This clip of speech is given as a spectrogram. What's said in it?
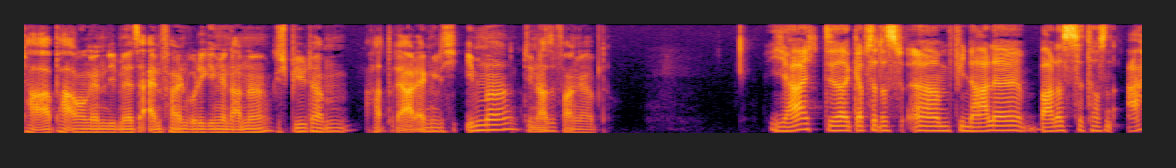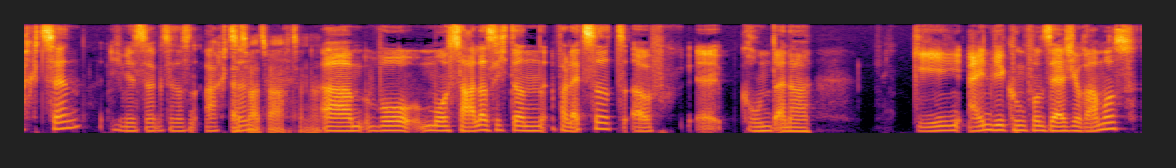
paar Paarungen, die mir jetzt einfallen, wo die gegeneinander gespielt haben, hat Real eigentlich immer die Nase vorn gehabt. Ja, ich, da gab es ja das ähm, Finale, war das 2018? Ich will sagen 2018. Das war 2018, ja. Ähm, wo Mo Salah sich dann verletzt hat aufgrund äh, einer Einwirkung von Sergio Ramos.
